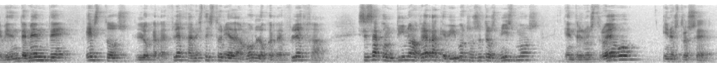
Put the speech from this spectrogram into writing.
Evidentemente, estos lo que reflejan, esta historia de amor lo que refleja, es esa continua guerra que vivimos nosotros mismos entre nuestro ego y nuestro ser.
